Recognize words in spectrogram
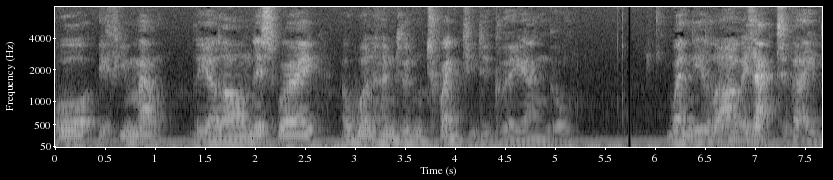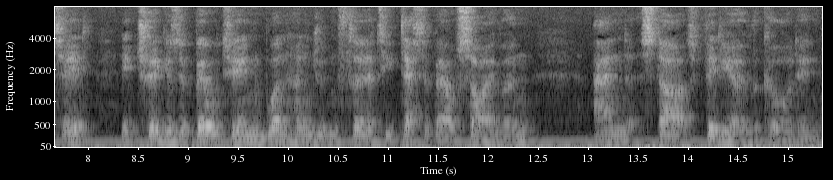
or if you mount the alarm this way a 120 degree angle. When the alarm is activated it triggers a built-in 130 decibel siren and starts video recording.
